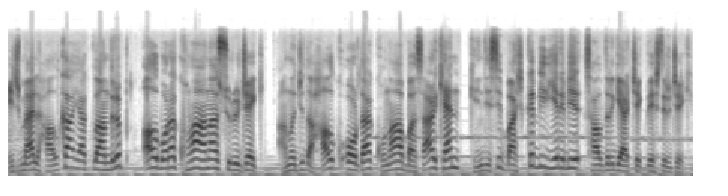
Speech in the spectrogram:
Ecmel halka ayaklandırıp Albor'a konağına sürecek. Anıcı da halk orada konağa basarken kendisi başka bir yere bir saldırı gerçekleştirecek.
